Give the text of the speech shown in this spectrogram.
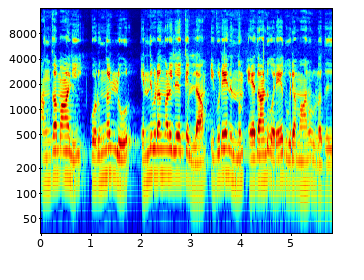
അങ്കമാലി കൊടുങ്ങല്ലൂർ എന്നിവിടങ്ങളിലേക്കെല്ലാം ഇവിടെ നിന്നും ഏതാണ്ട് ഒരേ ദൂരമാണുള്ളത്.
